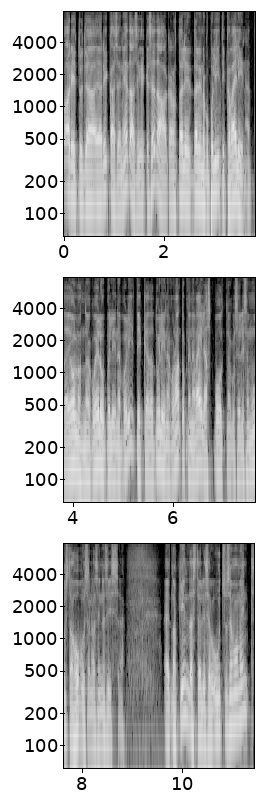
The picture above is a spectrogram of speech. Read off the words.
haritud ja, ja rikas ja nii edasi, kõike seda, aga noh, ta oli, ta oli nagu poliitikaväline, et ta ei olnud nagu elupõline poliitik ja ta tuli nagu natukene väljaspoolt nagu sellise musta hobusena sinna sisse. et noh, kindlasti oli see uudsuse moment,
